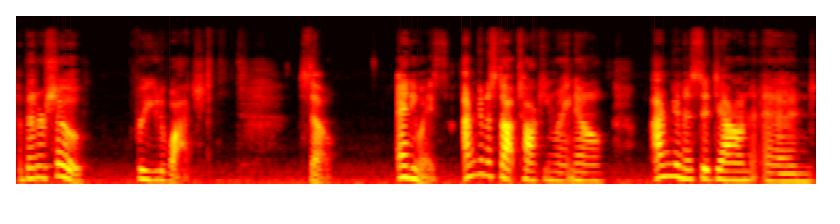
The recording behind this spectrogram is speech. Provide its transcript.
a better show for you to watch. So, anyways, I'm going to stop talking right now. I'm going to sit down and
